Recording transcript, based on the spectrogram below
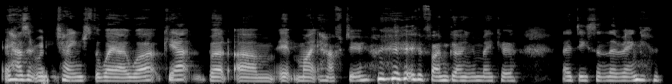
it hasn't really changed the way I work yet, but um, it might have to if I'm going to make a, a decent living.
